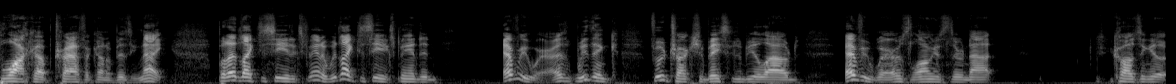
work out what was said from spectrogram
block up traffic on a busy night. But I'd like to see it expanded. We'd like to see it expanded everywhere. We think food trucks should basically be allowed everywhere as long as they're not causing a,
